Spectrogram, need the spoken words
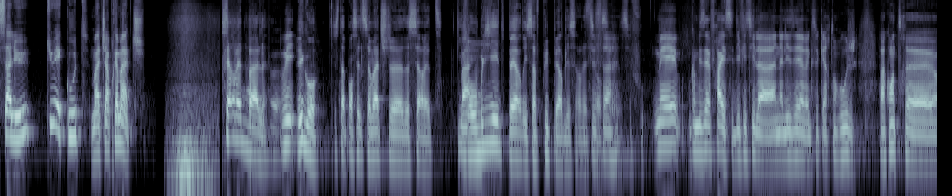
Salut, tu écoutes match après match. Servette balle. Oui. Hugo, qu'est-ce que tu as pensé de ce match de, de Servette Ils Bah. ont oublié de perdre, ils savent plus perdre les Servettes. C'est ça. C'est fou. Mais comme disait Fry, c'est difficile à analyser avec ce carton rouge. Par contre, euh,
